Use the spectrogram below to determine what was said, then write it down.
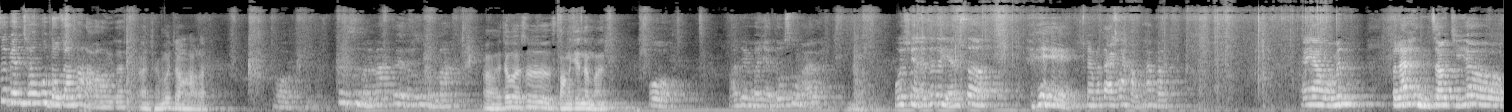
这边窗户都装上了啊，宇哥。嗯，全部装好了。哦，这是门吗？这些都是门吗？呃，这个是房间的门。哦，房间门也都送来了。我选的这个颜色，嘿 嘿，那么大家看好看吗？哎呀，我们本来很着急要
